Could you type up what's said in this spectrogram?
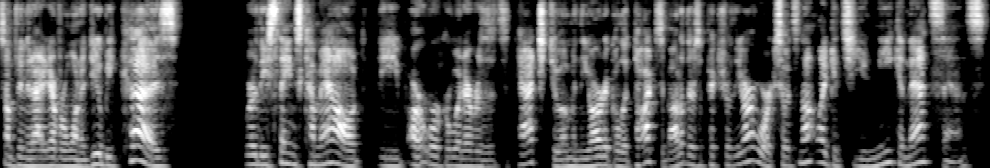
something that I'd ever want to do because where these things come out, the artwork or whatever that's attached to them, and the article that talks about it, there's a picture of the artwork. So it's not like it's unique in that sense.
